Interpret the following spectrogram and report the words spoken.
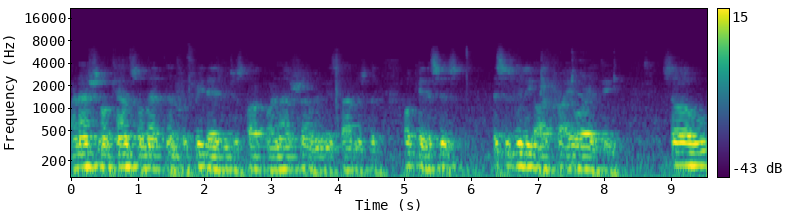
our national council met and for three days we just talked Varnashram and we established that, okay, this is, this is really our priority. So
